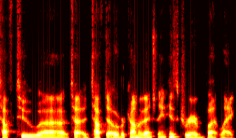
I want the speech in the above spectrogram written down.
tough to uh, t- tough to overcome eventually in his career. But like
